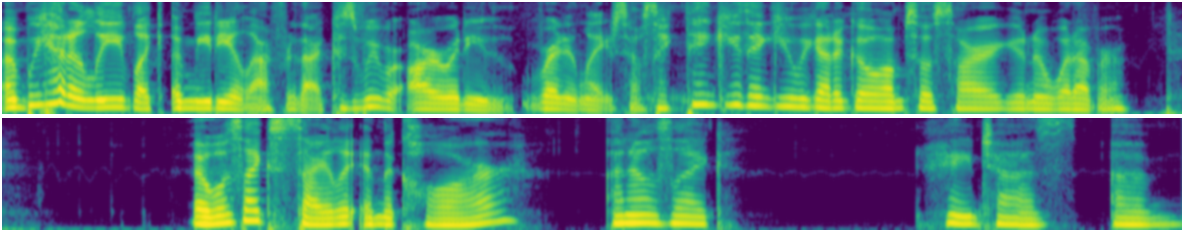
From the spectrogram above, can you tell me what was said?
and we had to leave like immediately after that because we were already running late so i was like thank you thank you we gotta go i'm so sorry you know whatever it was like silent in the car and i was like hey chaz um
